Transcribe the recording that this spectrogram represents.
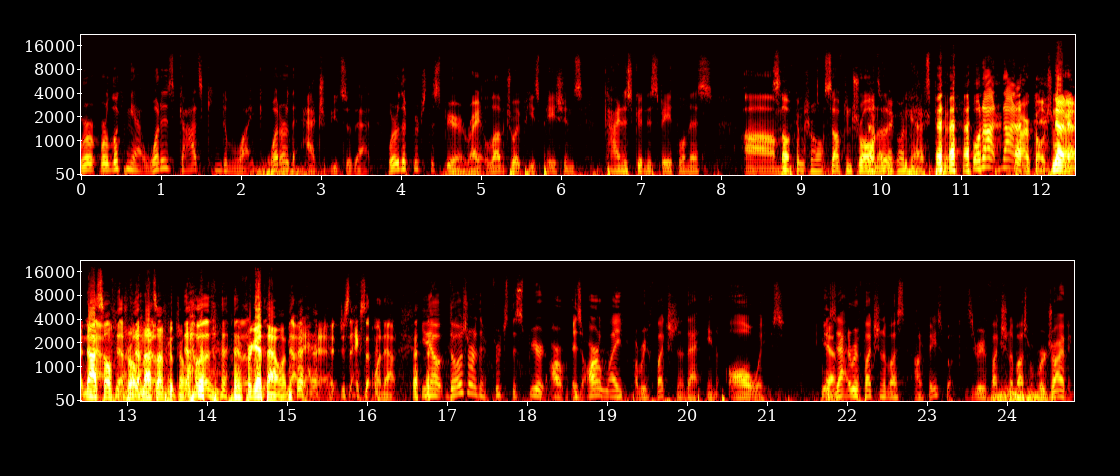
We're, we're looking at what is God's kingdom like? What are the attributes of that? What are the fruits of the Spirit, right? Love, joy, peace, patience, kindness, goodness, faithfulness. Um, Self control. Self control. That's a big one. Yeah, it's, well, not not in our culture. No, right? no, not self control. not self control. Forget that one. No, yeah, just X that one out. You know, those are the fruits of the spirit. Are is our life a reflection of that in all ways? Yeah. Is that a reflection of us on Facebook? Is it a reflection of us when we're driving?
